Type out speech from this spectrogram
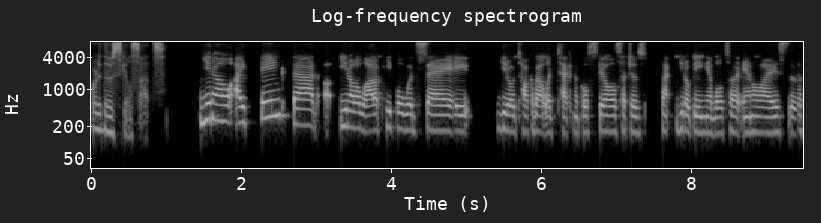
What are those skill sets? You know, I think that, uh, you know, a lot of people would say, you know, talk about like technical skills such as, you know, being able to analyze the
